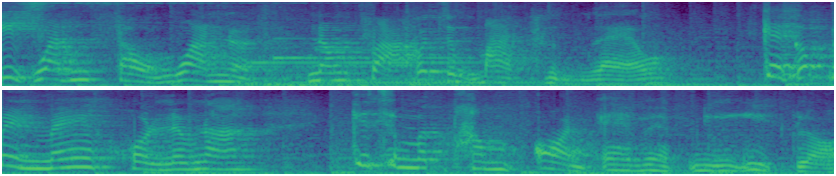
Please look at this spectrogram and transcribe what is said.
อีกวันสองวันน่ะน้ำฟ้าก็จะมาถึงแล้ว แกก็เป็นแม่คนแล้วนะ แกจะมาทำอ่อนแอแบบนี้อีกเหรอ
